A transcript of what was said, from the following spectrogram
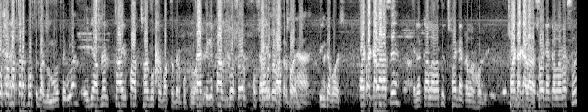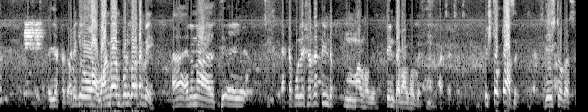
বছর বাচ্চারা পড়তে পারবে মূলত এগুলা? এটা আপনার চার পাঁচ ছয় বছর বাচ্চাদের পড়তে চার থেকে পাঁচ বছর ছয় হ্যাঁ তিনটা বয়স। কয়টা কালার আছে? এটা কালার আছে ছয়টা কালার হবে। ছয়টা কালার আছে। ছয়টা কালার আছে। এই একটা এটা কি ওয়ান বাই ওয়ান পলি করা থাকবে? হ্যাঁ এটা না একটা পোলের সাথে তিনটা মাল হবে। তিনটা মাল হবে। আচ্ছা আচ্ছা আচ্ছা। স্টক তো আছে? যে স্টক আছে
